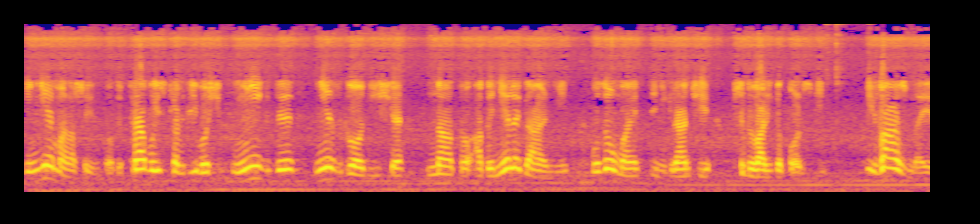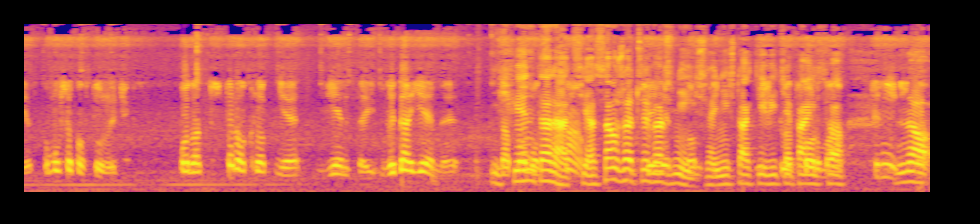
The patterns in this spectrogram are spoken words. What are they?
I nie ma naszej zgody. Prawo i Sprawiedliwość nigdy nie zgodzi się na to, aby nielegalni muzułmańscy imigranci przybywali do Polski. I ważne jest, to muszę powtórzyć, ponad czterokrotnie więcej wydajemy święta racja. Są rzeczy jest ważniejsze niż takie, wiecie Państwo, no,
